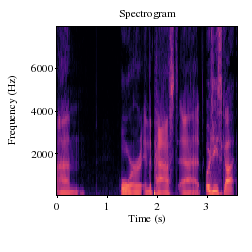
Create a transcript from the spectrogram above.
um, or in the past, uh, Or Gee Scott.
